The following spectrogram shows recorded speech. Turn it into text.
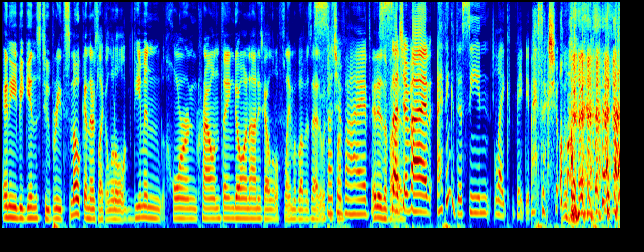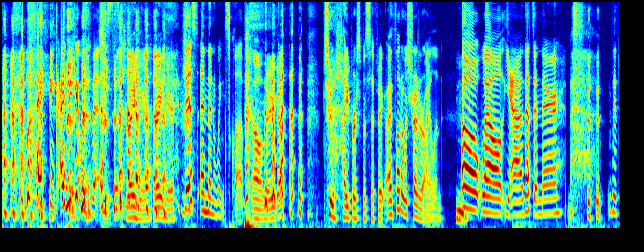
and he begins to breathe smoke. And there's like a little demon horn crown thing going on. He's got a little flame above his head, which Such is a vibe. It is a Such vibe. a vibe. I think this scene like made me bisexual. like I think it was this. right here, right here. This and then Winx Club. Oh, there you go. Too hyper specific. I thought it was Treasure Island hmm. Oh well, yeah, that's in there with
